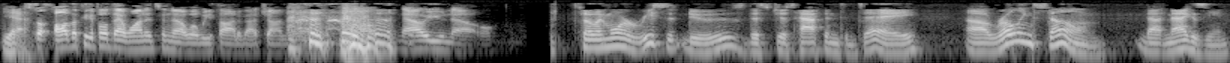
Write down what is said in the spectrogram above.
Yes. So all the people that wanted to know what we thought about John Mulaney, now, now you know. So in more recent news, this just happened today. Uh, Rolling Stone, that magazine,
